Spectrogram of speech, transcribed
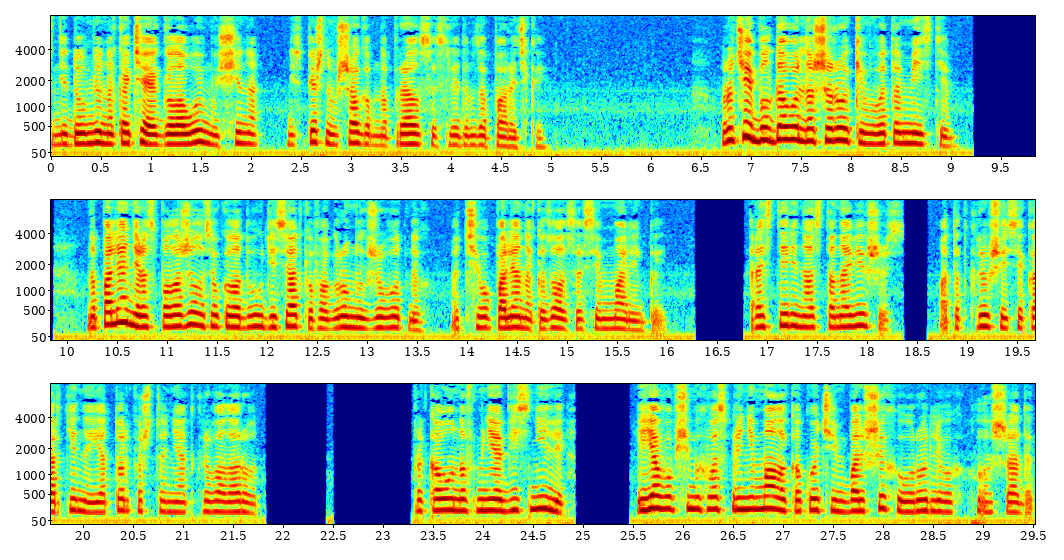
Недоуменно качая головой, мужчина неспешным шагом направился следом за парочкой. Ручей был довольно широким в этом месте. На поляне расположилось около двух десятков огромных животных, отчего поляна казалась совсем маленькой. Растерянно остановившись от открывшейся картины, я только что не открывала рот. Про каунов мне объяснили, и я, в общем, их воспринимала как очень больших и уродливых лошадок,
